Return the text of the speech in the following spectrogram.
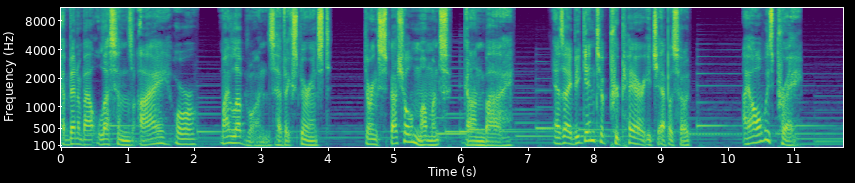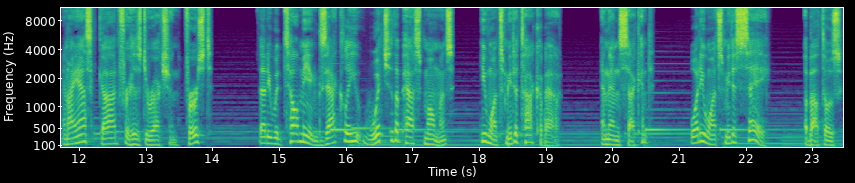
have been about lessons I or my loved ones have experienced during special moments gone by. As I begin to prepare each episode, I always pray and I ask God for His direction. First, that He would tell me exactly which of the past moments He wants me to talk about. And then, second, what He wants me to say about those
